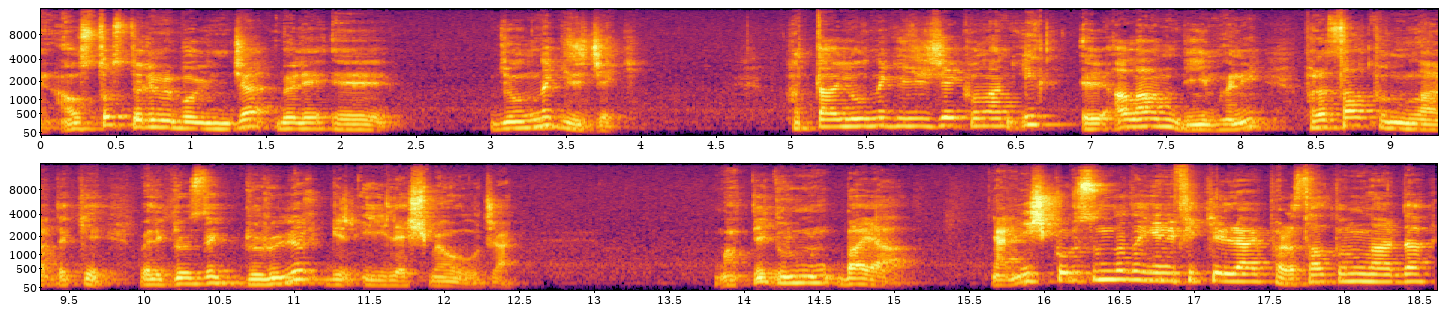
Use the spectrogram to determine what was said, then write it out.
Yani Ağustos dönemi boyunca böyle e, yoluna girecek. Hatta yoluna girecek olan ilk e, alan diyeyim hani parasal konulardaki böyle gözle görülür bir iyileşme olacak maddi durumun bayağı yani iş konusunda da yeni fikirler, parasal konularda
